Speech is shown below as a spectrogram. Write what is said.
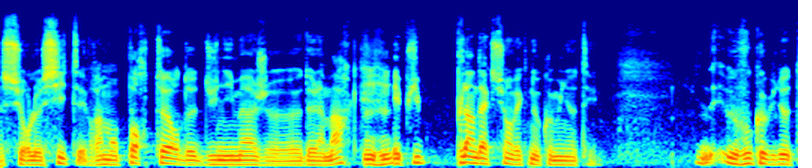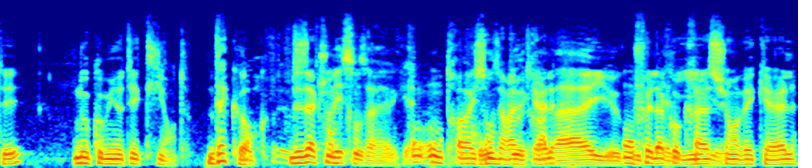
sur le site est vraiment porteur d'une image euh, de la marque. Mhm. Et puis plein d'actions avec nos communautés, Vos communautés nos communautés clientes. D'accord. Des actions- sans arrêt avec elles. On, on travaille Groupe sans arrêt avec elles. travail, On fait la co-création avec elles.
